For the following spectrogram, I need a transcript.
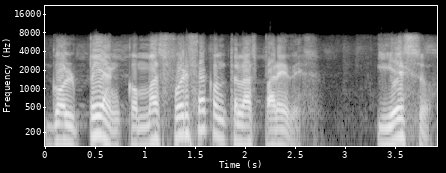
golpean con más fuerza contra las paredes. Y eso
